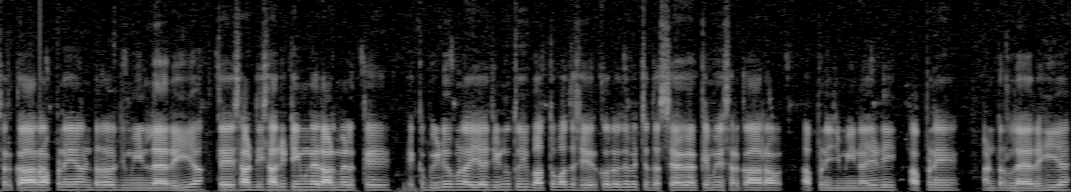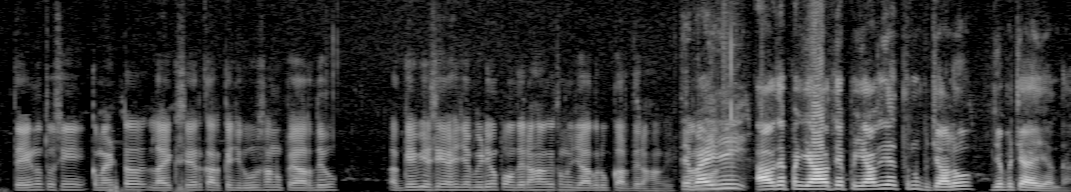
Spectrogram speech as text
ਸਰਕਾਰ ਆਪਣੇ ਅੰਡਰ ਜ਼ਮੀਨ ਲੈ ਰਹੀ ਆ ਤੇ ਸਾਡੀ ਸਾਰੀ ਟੀਮ ਨੇ ਰਲ ਮਿਲ ਕੇ ਇੱਕ ਵੀਡੀਓ ਬਣਾਈ ਆ ਜਿਹਨੂੰ ਤੁਸੀਂ ਵੱਧ ਤੋਂ ਵੱਧ ਸ਼ੇਅਰ ਕਰੋ ਇਹਦੇ ਵਿੱਚ ਦੱਸਿਆ ਗਿਆ ਕਿਵੇਂ ਸਰਕਾਰ ਆਪਣੀ ਜ਼ਮੀਨ ਆ ਜਿਹੜੀ ਆਪਣੇ ਅੰਡਰ ਲੈ ਰਹੀ ਹੈ ਤੇ ਇਹਨੂੰ ਤੁਸੀਂ ਕਮੈਂਟ ਲਾਈਕ ਸ਼ੇਅਰ ਕਰਕੇ ਜਰੂਰ ਸਾਨੂੰ ਪਿਆਰ ਦਿਓ। ਅੱਗੇ ਵੀ ਅਸੀਂ ਇਹੋ ਜਿਹੀਆਂ ਵੀਡੀਓ ਪਾਉਂਦੇ ਰਹਾਂਗੇ ਤੁਹਾਨੂੰ ਜਾਗਰੂਕ ਕਰਦੇ ਰਹਾਂਗੇ। ਤੇ ਬਾਈ ਜੀ ਆਪਦੇ ਪੰਜਾਬ ਤੇ ਪੰਜਾਬ ਦੀ ਇੱਜ਼ਤ ਨੂੰ ਬਚਾ ਲਓ ਜੇ ਬਚਾਇਆ ਜਾਂਦਾ।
